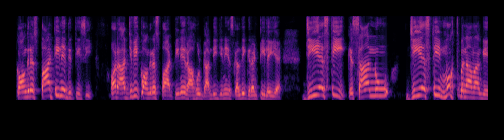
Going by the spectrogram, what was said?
ਕਾਂਗਰਸ ਪਾਰਟੀ ਨੇ ਦਿੱਤੀ ਸੀ ਔਰ ਅੱਜ ਵੀ ਕਾਂਗਰਸ ਪਾਰਟੀ ਨੇ ਰਾਹੁਲ ਗਾਂਧੀ ਜੀ ਨੇ ਇਸ ਗੱਲ ਦੀ ਗਰੰਟੀ ਲਈ ਹੈ। ਜੀਐਸਟੀ ਕਿਸਾਨ ਨੂੰ ਜੀਐਸਟੀ ਮੁਕਤ ਬਣਾਵਾਂਗੇ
